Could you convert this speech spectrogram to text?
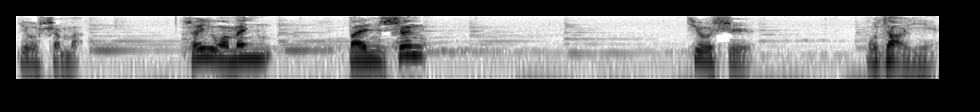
有什么，所以我们本身就是不造业，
